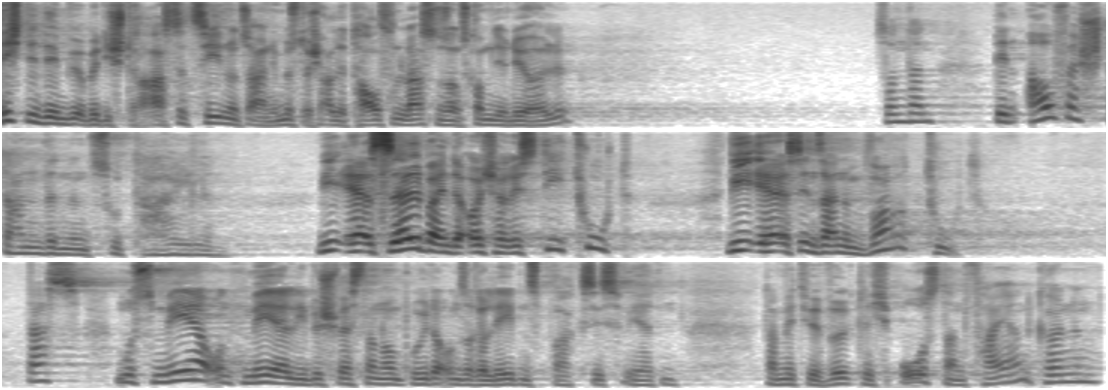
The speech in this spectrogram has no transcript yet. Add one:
nicht indem wir über die Straße ziehen und sagen, ihr müsst euch alle taufen lassen, sonst kommt ihr in die Hölle, sondern den Auferstandenen zu teilen, wie er es selber in der Eucharistie tut, wie er es in seinem Wort tut. Das muss mehr und mehr, liebe Schwestern und Brüder, unsere Lebenspraxis werden, damit wir wirklich Ostern feiern können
